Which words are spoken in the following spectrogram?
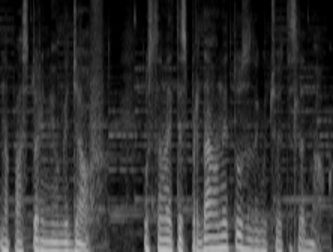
на пастор Емил Гаджалов. Останете с предаването, за да го чуете след малко.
